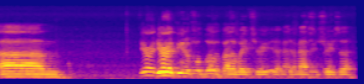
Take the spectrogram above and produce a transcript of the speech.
Um, you're, you're a beautiful book, by the way, Teresa, Master Teresa.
